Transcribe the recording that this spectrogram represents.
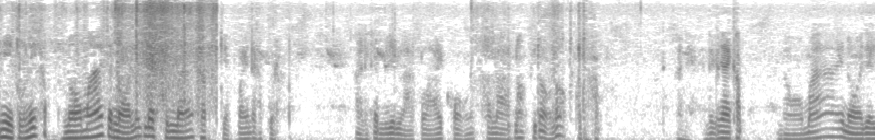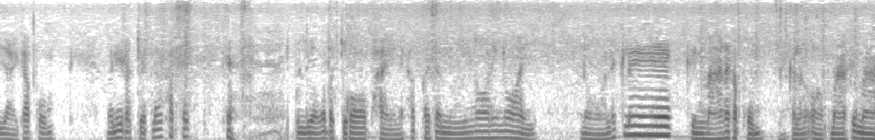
นี่ตรงนี้ครับหนอไม้กับหนอเล็กๆขึ้นมาครับ เก็บไว้นะครับผมอันนี้ก็มีหลากหลายของขนาดเนาะพี่น้องเนาะนครับ อันนี้อันนี้ไงครับหนอไม้หนอใหญ่ๆครับ ผม วันนี้เราเก็บแล้วครับผมบุญเรียงก็มาเกอไผ่นะครับ ก็จะมีหน่อน้อยหนอเล็กๆ ขึ้นมานะครับ ผมกำลังออกมาขึ้นมา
